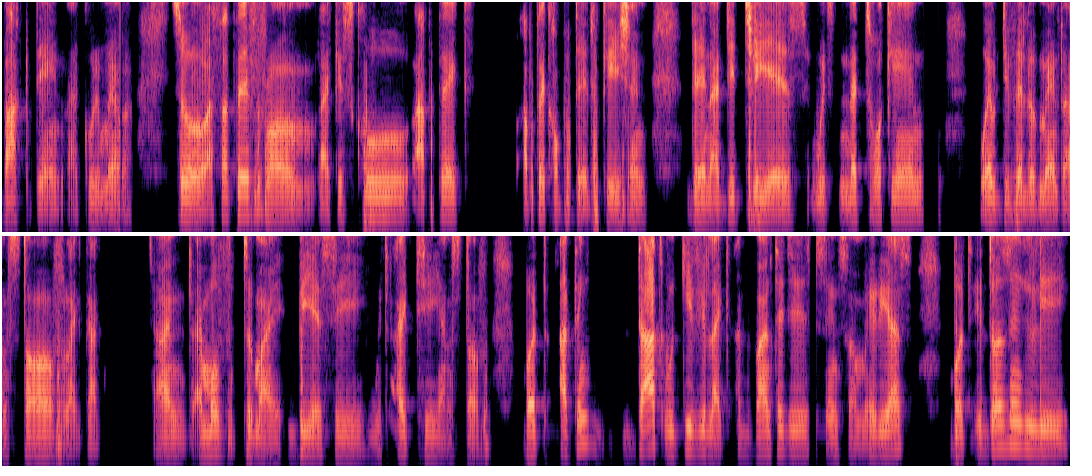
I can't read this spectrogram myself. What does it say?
Back then, I could remember. So I started from like a school, Aptech, Aptech computer education. Then I did two years with networking, web development, and stuff like that. and I moved to my BSc with IT and stuff. But I think that will give you like advantages in some areas, but it doesn't really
